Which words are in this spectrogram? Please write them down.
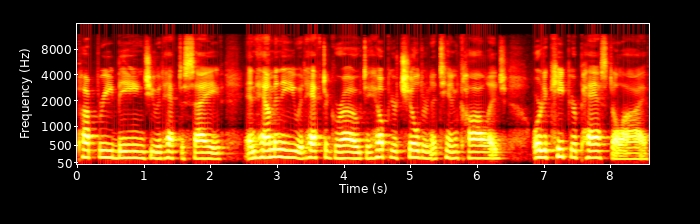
papri beans you would have to save and how many you would have to grow to help your children attend college or to keep your past alive.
